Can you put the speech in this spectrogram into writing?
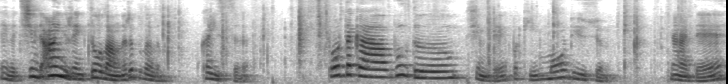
Evet şimdi aynı renkte olanları bulalım. Kayısı. Portakal buldum. Şimdi bakayım mor bir üzüm. Nerede?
